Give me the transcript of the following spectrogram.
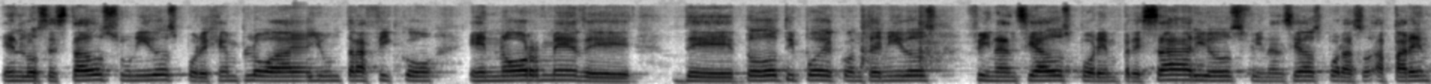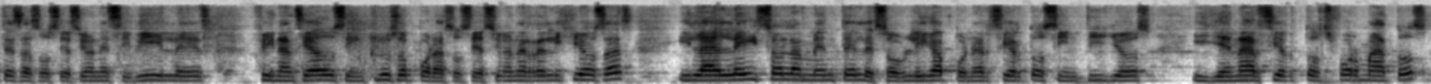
En los Estados Unidos, por ejemplo, hay un tráfico enorme de, de todo tipo de contenidos financiados por empresarios, financiados por aparentes asociaciones civiles, financiados incluso por asociaciones religiosas, y la ley solamente les obliga a poner ciertos cintillos y llenar ciertos formatos,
